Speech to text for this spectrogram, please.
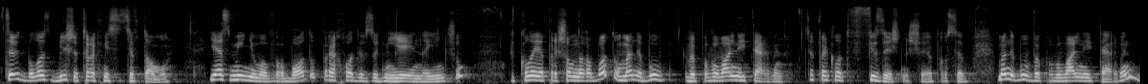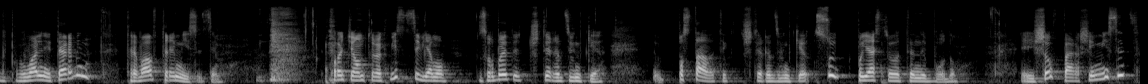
Це відбулося більше трьох місяців тому. Я змінював роботу, переходив з однієї на іншу. І коли я прийшов на роботу, у мене був випробувальний термін. Це приклад фізичний, що я просив. У мене був випробувальний термін. Випробувальний термін тривав три місяці. Протягом трьох місяців я мав зробити чотири дзвінки, поставити чотири дзвінки. Суть пояснювати не буду. І Йшов перший місяць,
